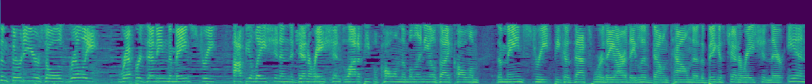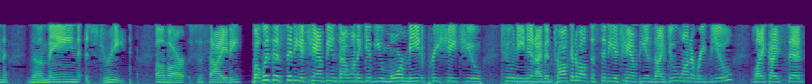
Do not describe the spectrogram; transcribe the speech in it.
than 30 years old, really representing the Main Street population and the generation. A lot of people call them the millennials. I call them the Main Street because that's where they are. They live downtown. They're the biggest generation. They're in the Main Street of our society. But with this City of Champions, I want to give you more meat. Appreciate you tuning in. I've been talking about the City of Champions. I do want to review, like I said,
